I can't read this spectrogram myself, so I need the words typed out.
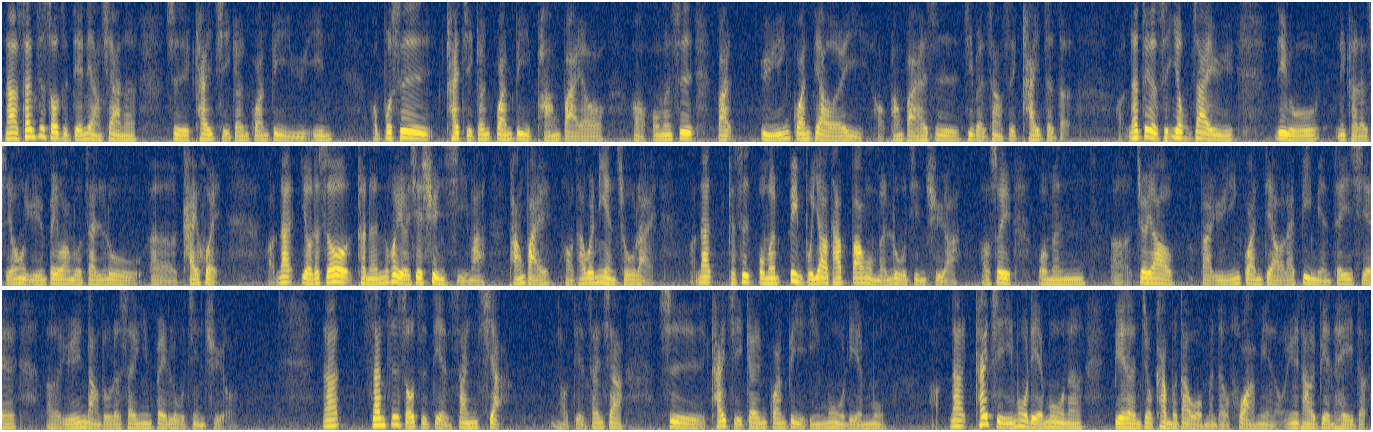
那三只手指点两下呢，是开启跟关闭语音，而不是开启跟关闭旁白哦。哦，我们是把语音关掉而已。好，旁白还是基本上是开着的。那这个是用在于，例如你可能使用语音备忘录在录呃开会。好，那有的时候可能会有一些讯息嘛。旁白哦，他会念出来，那可是我们并不要他帮我们录进去啊，哦，所以我们呃就要把语音关掉，来避免这一些呃语音朗读的声音被录进去哦。那三只手指点三下，然后点三下是开启跟关闭荧幕帘幕，好，那开启荧幕帘幕呢，别人就看不到我们的画面哦，因为它会变黑的。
